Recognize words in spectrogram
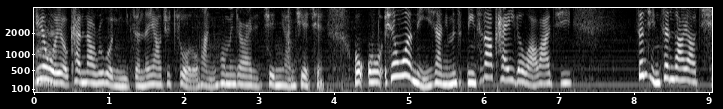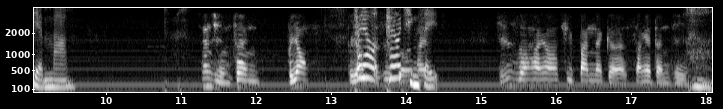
因为我有看到，如果你真的要去做的话，你后面就要开始借银行借钱。我我先问你一下，你们你知道开一个娃娃机申请证照要钱吗？申请证不用，不用他要他要请谁？只是说他要去办那个商业登记，啊，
